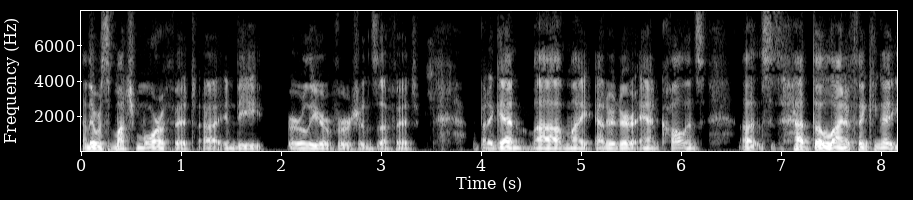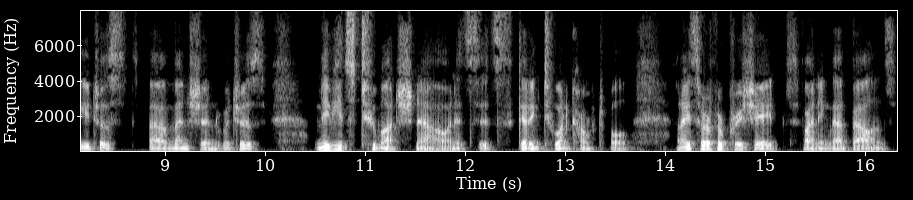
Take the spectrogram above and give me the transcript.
And there was much more of it uh, in the earlier versions of it. But again, uh, my editor Anne Collins uh, had the line of thinking that you just uh, mentioned, which is maybe it's too much now and it's it's getting too uncomfortable. And I sort of appreciate finding that balance.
